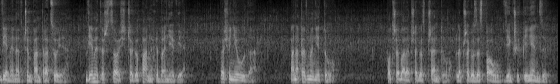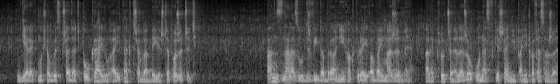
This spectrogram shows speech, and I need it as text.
Wiemy, nad czym pan pracuje. Wiemy też coś, czego pan chyba nie wie. To się nie uda. A na pewno nie tu. Potrzeba lepszego sprzętu, lepszego zespołu, większych pieniędzy. Gierek musiałby sprzedać pół kraju, a i tak trzeba by jeszcze pożyczyć. Pan znalazł drzwi do broni, o której obaj marzymy, ale klucze leżą u nas w kieszeni, panie profesorze.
